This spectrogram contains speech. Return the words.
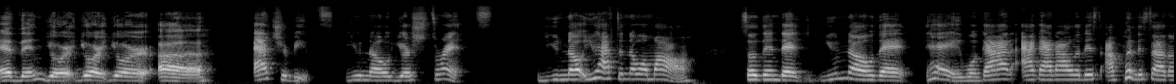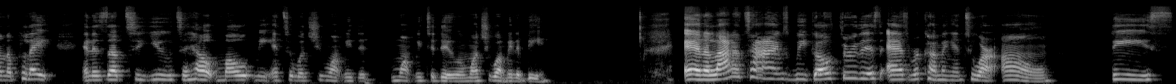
and then your your your uh attributes you know your strengths. You know you have to know them all so then that you know that hey well god i got all of this i'm putting this out on a plate and it's up to you to help mold me into what you want me to want me to do and what you want me to be. And a lot of times we go through this as we're coming into our own these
